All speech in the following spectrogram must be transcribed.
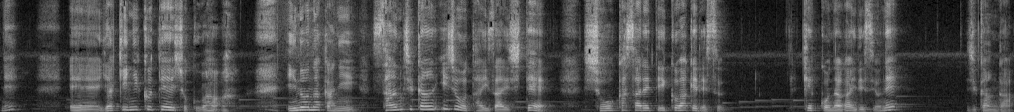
ね。えー、焼肉定食は胃の中に3時間以上滞在して消化されていくわけです。結構長いですよね。時間が。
